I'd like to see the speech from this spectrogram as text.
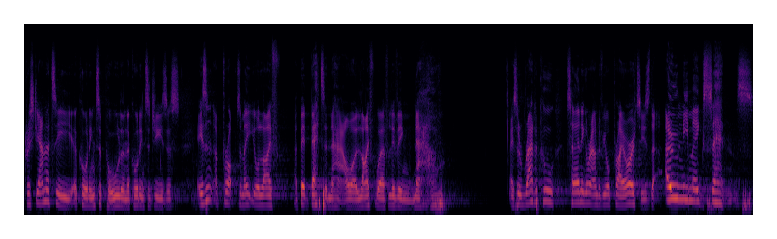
Christianity, according to Paul and according to Jesus, isn't a prop to make your life a bit better now, or a life worth living now. It's a radical turning around of your priorities that only makes sense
